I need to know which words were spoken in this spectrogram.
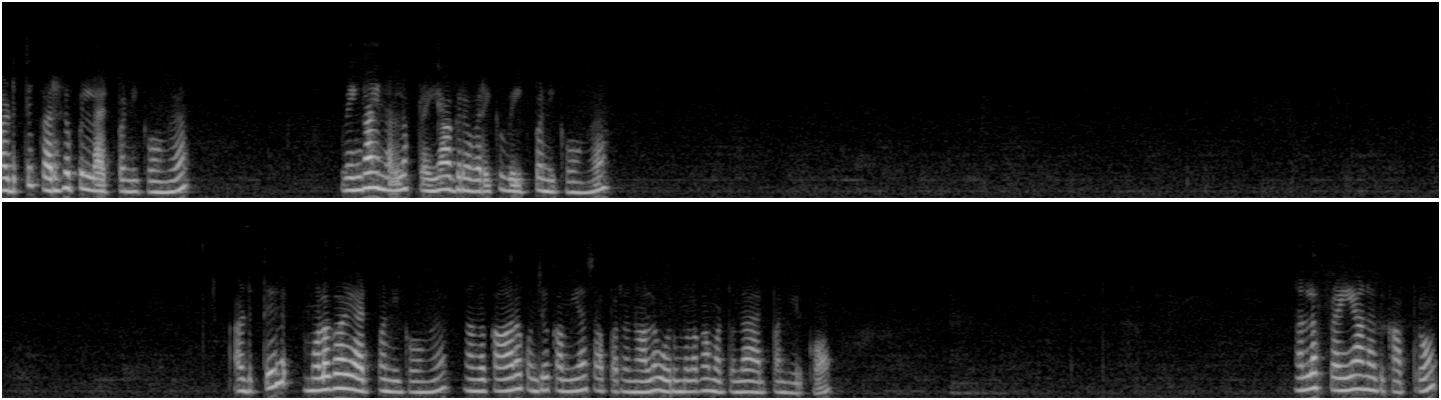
அடுத்து கருகப்பில் ஆட் பண்ணிக்கோங்க. வெங்காயம் நல்லா ஃப்ரை ஆகிற வரைக்கும் வெயிட் பண்ணிக்கோங்க. அடுத்து மிளகாய் ஆட் பண்ணிக்கோங்க. நாங்கள் காரம் கொஞ்சம் கம்மியாக சாப்பிட்றதுனால ஒரு மிளகா மட்டும்தான் ஆட் பண்ணியிருக்கோம். நல்லா ஃப்ரை ஆனதுக்கப்புறம்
